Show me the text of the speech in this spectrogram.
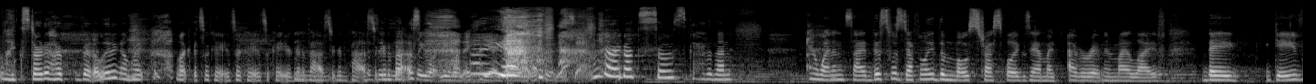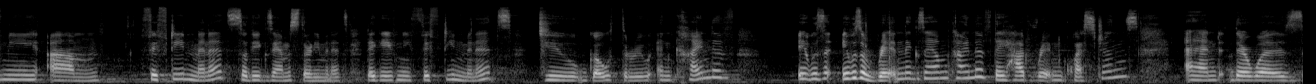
like like started hyperventilating. I'm like, I'm like, it's okay, it's okay, it's okay. You're gonna pass. You're gonna pass. That's you're gonna exactly pass. what you want to hear. yeah. I got so scared, and then I went inside. This was definitely the most stressful exam I've ever written in my life. They gave me um, 15 minutes, so the exam is 30 minutes. They gave me 15 minutes to go through and kind of. It was it was a written exam, kind of. They had written questions, and there was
